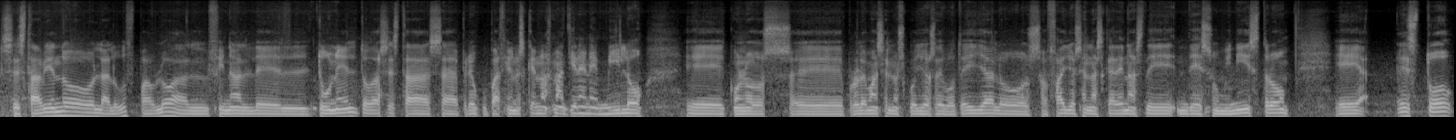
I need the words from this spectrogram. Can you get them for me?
Se está viendo la luz, Pablo, al final del túnel, todas estas eh, preocupaciones que nos mantienen en vilo eh, con los eh, problemas en los cuellos de botella, los fallos en las cadenas de, de suministro. Esto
